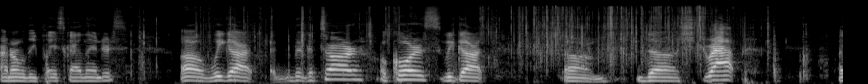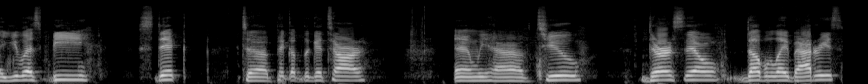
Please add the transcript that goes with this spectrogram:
I don't really play Skylanders. Uh, we got the guitar, of course. We got um, the strap, a USB stick to pick up the guitar. And we have two Duracell AA batteries,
